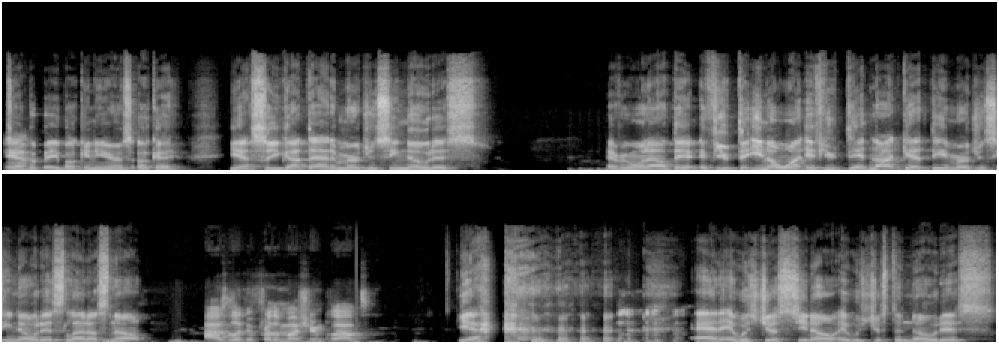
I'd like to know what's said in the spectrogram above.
Yeah. Tampa Bay Buccaneers. Okay. Yeah, so you got that emergency notice. Everyone out there, if you did, you know what? If you did not get the emergency notice, let us know. I was looking for the mushroom clouds. Yeah. and it was just, you know, it was just a notice.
